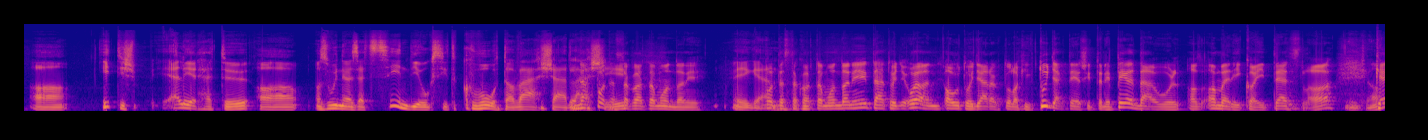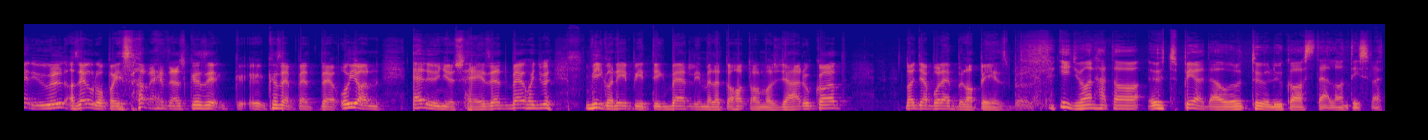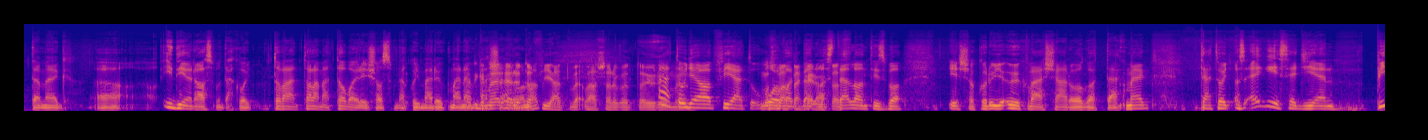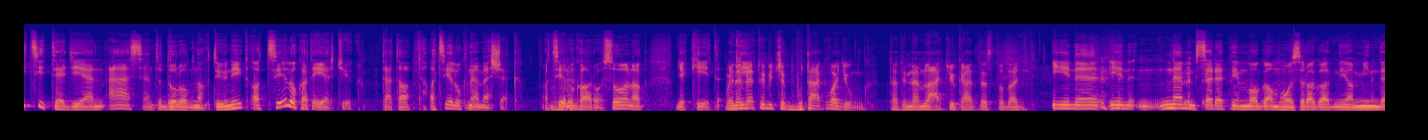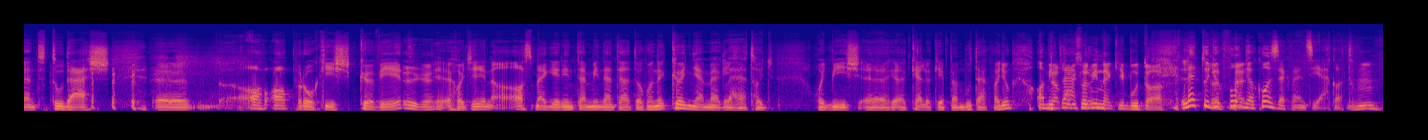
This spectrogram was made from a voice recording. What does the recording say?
a, itt is elérhető a, az úgynevezett széndiokszid kvóta vásárlási. Na, pont ezt akartam mondani. Igen. Pont ezt akartam mondani, tehát, hogy olyan autógyáraktól, akik tudják teljesíteni, például az amerikai Tesla, kerül az európai szabályozás közepette olyan előnyös helyzetbe, hogy vígan építik Berlin mellett a hatalmas gyárukat, nagyjából ebből a pénzből. Így van, hát a, őt például tőlük a Stellantis vette meg idénre azt mondták, hogy talán, talán már tavalyra is azt mondták, hogy már ők már nem Igen, vásárolnak. a Fiat vásárolgatta őről. Hát ugye a Fiat olvad bele a Stellantisba, és akkor ugye ők vásárolgatták meg. Tehát, hogy az egész egy ilyen picit egy ilyen álszent dolognak tűnik, a célokat értjük. Tehát a, a célok nemesek. A célok uh-huh. arról szólnak, ugye két... Vagy nem két... lehet, hogy mi csak buták vagyunk? Tehát, hogy nem látjuk át ezt a nagy... Én, én nem szeretném magamhoz ragadni a mindent tudás ö, apró kis kövét, Igen. hogy én azt megérintem, mindent el tudok mondani. Könnyen meg lehet, hogy, hogy mi is kellőképpen buták vagyunk. Amit De akkor látunk, viszont mindenki buta. Le tudjuk vonni a konzekvenciákat. Uh-huh.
